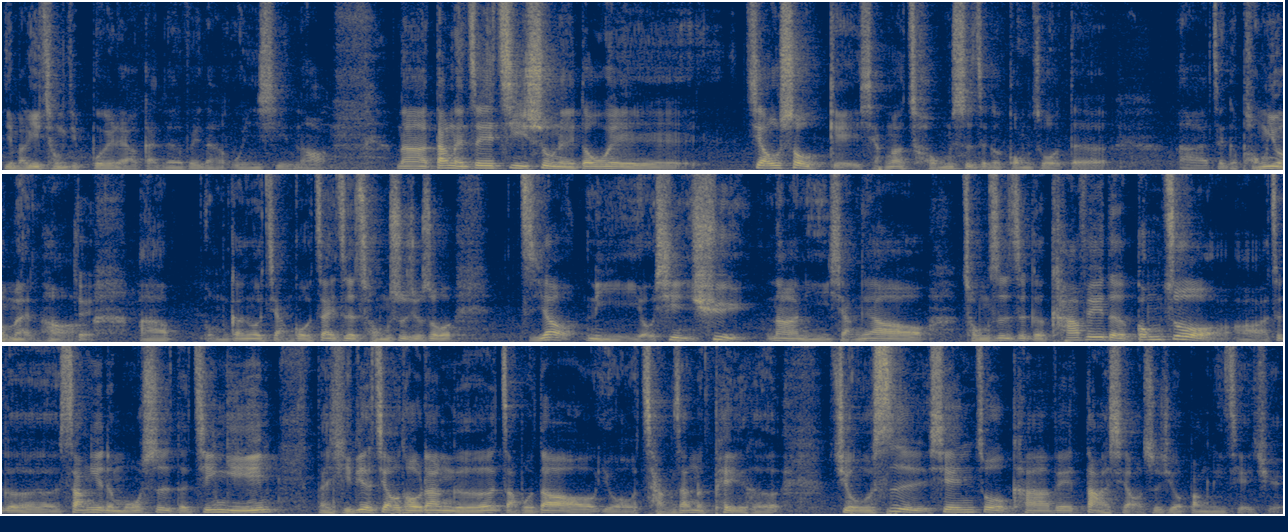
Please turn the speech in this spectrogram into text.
也把一冲一杯了，感觉非常温馨哈。那当然这些技术呢都会教授给想要从事这个工作的。啊、呃，这个朋友们哈，对啊，我们刚刚有讲过，在这重述，就是说，只要你有兴趣，那你想要从事这个咖啡的工作啊，这个商业的模式的经营，但是你的焦头烂额找不到有厂商的配合，九是先做咖啡，大小事就帮你解决，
